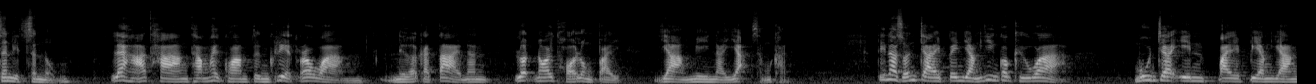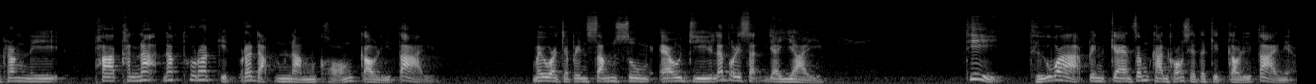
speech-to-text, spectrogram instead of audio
สนิทสนม และหาทางทำให้ความตึงเครียดระหว่างเหนือกับใต้นั้น ลดน้อยถอยลงไปอย่างมีนัยยะสำคัญ ที่น่าสนใจเป็นอย่างยิ่งก็คือว่า มูนจาอินไปเปียงยางครั้งนี้ พาคณะนักธุรกิจระดับนำของเกาหลีใต้ ไม่ว่าจะเป็นซัมซุง LG และบริษัทใหญ่ ๆ ที่ถือว่าเป็นแกนสำคัญของเศรษฐกิจเกาหลีใต้เนี่ย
